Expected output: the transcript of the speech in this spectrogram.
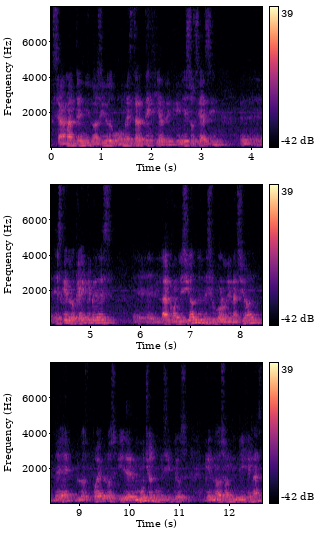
se ha mantenido, ha sido una estrategia de que eso sea así. Eh, es que lo que hay que ver es eh, la condición de subordinación de los pueblos y de muchos municipios que no son indígenas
